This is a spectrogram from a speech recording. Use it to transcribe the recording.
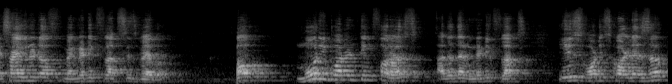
SI unit of magnetic flux is Weber. Now, more important thing for us, other than magnetic flux, is what is called as a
